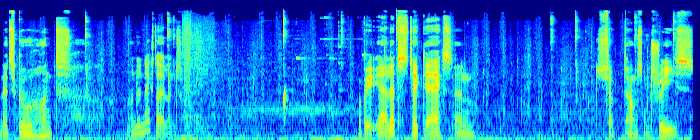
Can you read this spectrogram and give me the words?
Let's go hunt on the next island. Okay, yeah, let's take the axe and chop down some trees.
